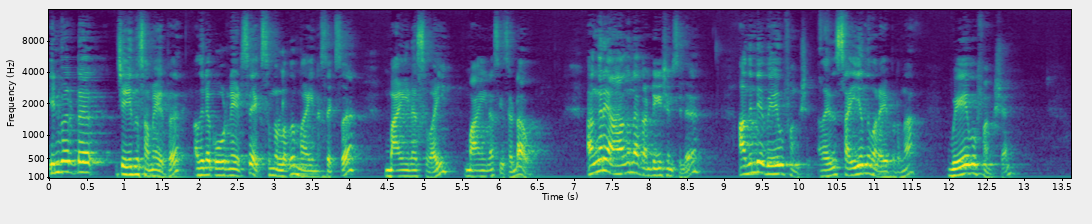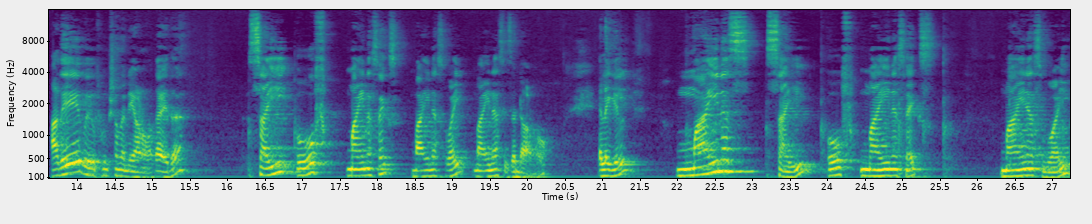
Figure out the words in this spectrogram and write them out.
ഇൻവേർട്ട് ചെയ്യുന്ന സമയത്ത് അതിന്റെ കോർഡിനേറ്റ്സ് എക്സ് എന്നുള്ളത് minus X minus Y minus Z ആകും അങ്ങനെ ആകുന്ന കണ്ടീഷൻസിൽ അതിന്റെ വേവ് ഫംഗ്ഷൻ അതായത് സൈ എന്ന് പറയപ്പെടുന്ന വേവ് ഫംഗ്ഷൻ അതേ വേവ് ഫംഗ്ഷൻ തന്നെയാണോ? അതായത് psi of minus X minus Y minus Z ആണോ? അല്ലെങ്കിൽ minus psi of minus X minus Y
